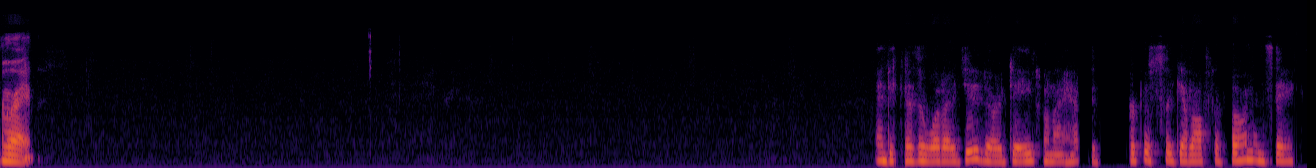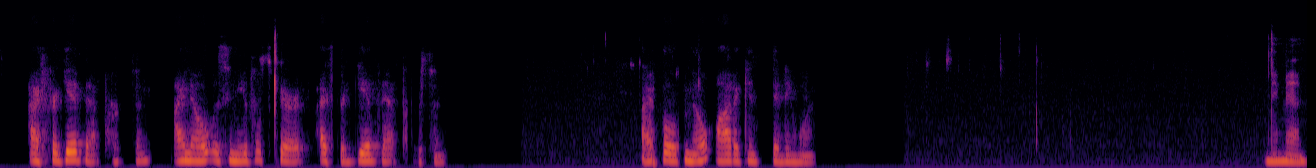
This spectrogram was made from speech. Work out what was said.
Right. And because of what I do, there are days when I have to purposely get off the phone and say, I forgive that person. I know it was an evil spirit. I forgive that person. I hold no ought against anyone. Amen.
